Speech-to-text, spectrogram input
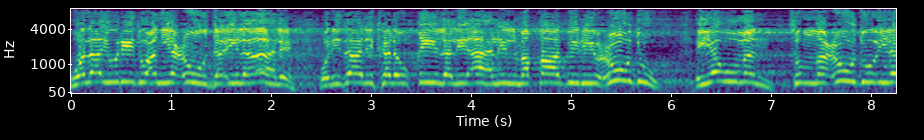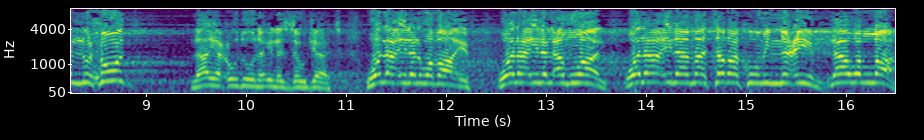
ولا يريد أن يعود إلى أهله. ولذلك لو قيل لأهل المقابر عودوا يوما ثم عودوا إلى اللحود لا يعودون إلى الزوجات ولا إلى الوظائف ولا إلى الأموال ولا إلى ما تركوا من نعيم. لا والله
